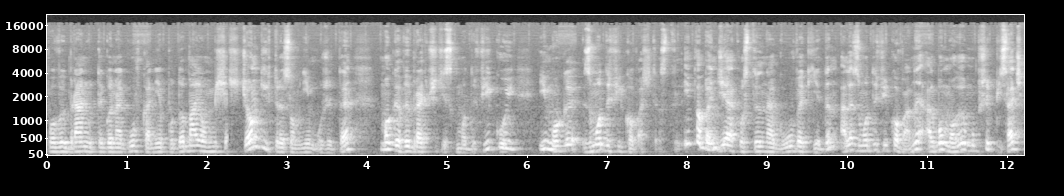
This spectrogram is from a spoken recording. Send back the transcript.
po wybraniu tego nagłówka nie podobają mi się ściągi, które są w nim użyte, mogę wybrać przycisk modyfikuj i mogę zmodyfikować ten styl. I to będzie jako styl nagłówek 1, ale zmodyfikowany, albo mogę mu przypisać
